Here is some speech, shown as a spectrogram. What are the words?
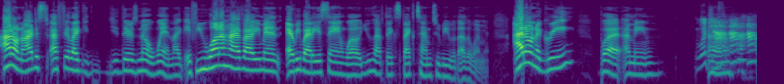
I don't know. I just I feel like you, you- there's no win. Like if you want a high value man, everybody is saying, well, you have to expect him to be with other women. I don't agree, but I mean, What I don't. I, I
